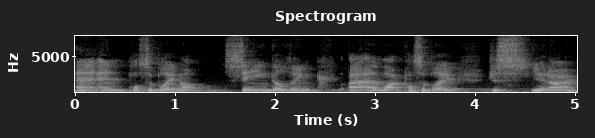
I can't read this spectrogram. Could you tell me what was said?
and, and possibly not seeing the link uh, and like possibly just you know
